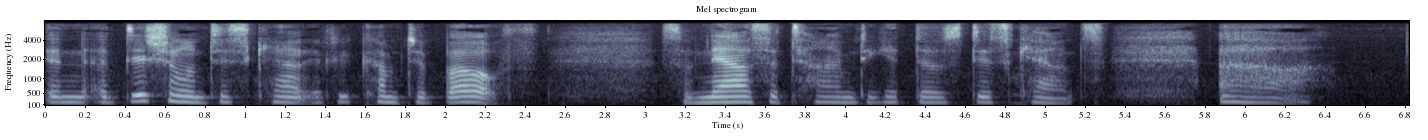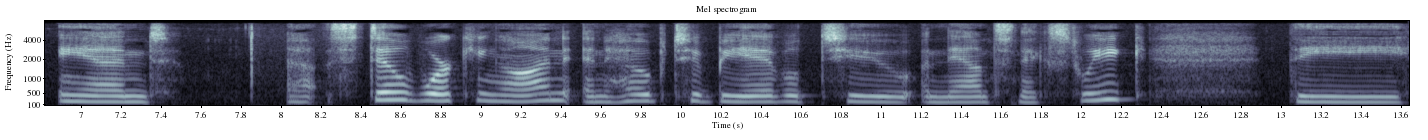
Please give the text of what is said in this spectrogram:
an additional discount if you come to both. So now's the time to get those discounts. Uh, and uh, still working on and hope to be able to announce next week the,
